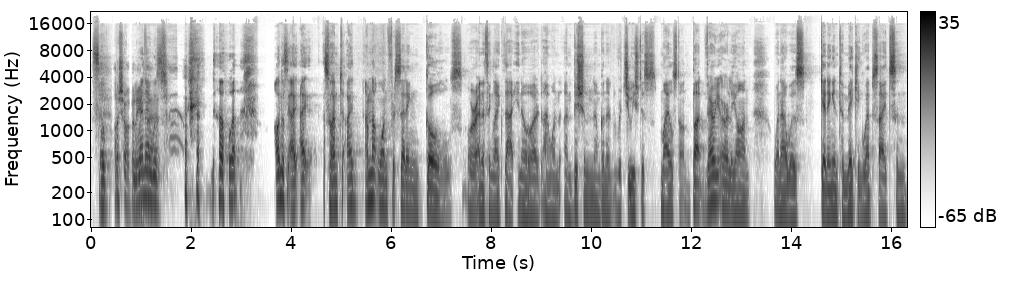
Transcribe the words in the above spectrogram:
So, I'm sure I believe when that. I was, no, well, honestly, I, I so I'm t- I, I'm not one for setting goals or anything like that. You know, or I want ambition. I'm going to reach, reach this milestone. But very early on, when I was getting into making websites, and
